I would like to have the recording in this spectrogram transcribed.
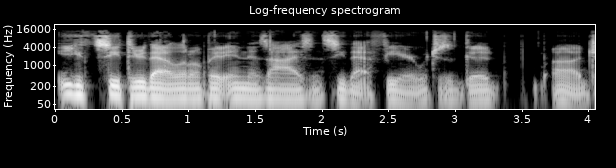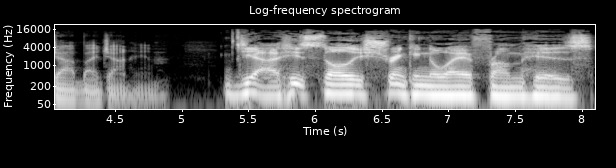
you could see through that a little bit in his eyes and see that fear, which is a good uh, job by Jon Hamm. Yeah, he's slowly shrinking away from his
